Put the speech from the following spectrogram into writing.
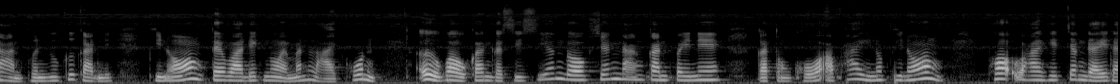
ร้านเพิ่นอยู่คือกันนี่พี่น้องแต่ว่าเด็กหน้อยมันหลายคน เออเว้ากันก็สิเสียงดอกเสียงดังกันไปแน่ก็ต้องขออภัยเนาะพี่น้อง เพราะว่าเฮ็ดจังใดใด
